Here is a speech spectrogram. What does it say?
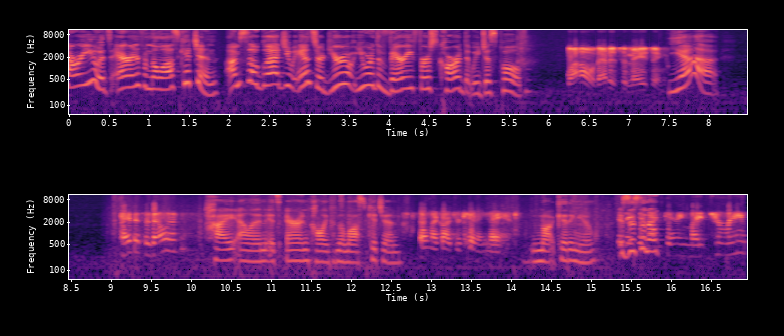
How are you? It's Erin from the Lost Kitchen. I'm so glad you answered. You're you are the very first card that we just pulled. Wow, that is amazing. Yeah. Hi, this is Ellen. Hi, Ellen. It's Erin calling from the Lost Kitchen. Oh my God, you're kidding me. I'm not kidding you. Is this an I'm getting my dream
